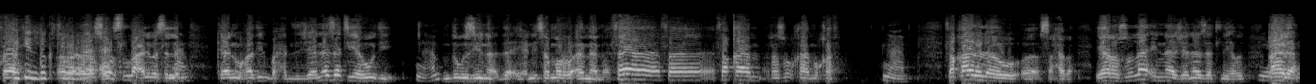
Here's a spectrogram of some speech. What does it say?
ف- لكن دكتور- الرسول صلى الله عليه وسلم نعم. كانوا غاديين بواحد الجنازة يهودي نعم. مدوزين يعني تمر أمامه ف... ف... فقام الرسول قام وقف نعم فقال له الصحابة يا رسول الله إنها جنازة اليهود قال.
